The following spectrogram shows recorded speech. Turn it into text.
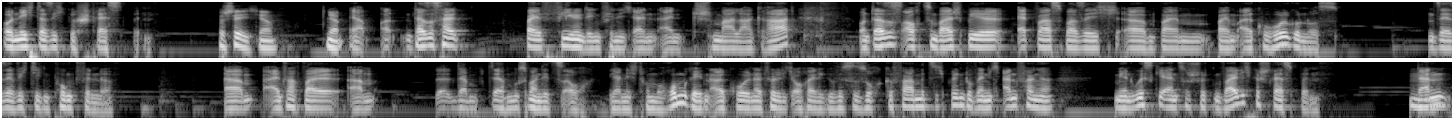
Und nicht, dass ich gestresst bin. Verstehe ich, ja. Ja. Ja, das ist halt bei vielen Dingen, finde ich, ein, ein schmaler Grad. Und das ist auch zum Beispiel etwas, was ich äh, beim, beim Alkoholgenuss einen sehr, sehr wichtigen Punkt finde. Ähm, einfach weil ähm, da, da, muss man jetzt auch ja nicht drum herum reden, Alkohol natürlich auch eine gewisse Suchtgefahr mit sich bringt. Und wenn ich anfange, mir einen Whisky einzuschütten, weil ich gestresst bin, mhm. dann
